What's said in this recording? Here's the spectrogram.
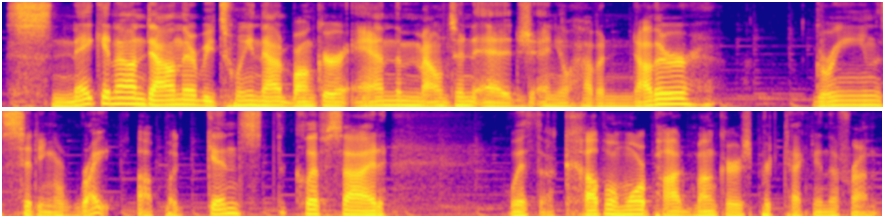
Snake it on down there between that bunker and the mountain edge, and you'll have another green sitting right up against the cliffside with a couple more pot bunkers protecting the front.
